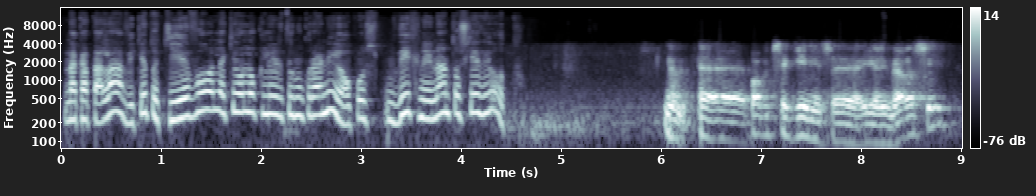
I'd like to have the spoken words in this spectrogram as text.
να καταλάβει και το Κίεβο αλλά και ολόκληρη την Ουκρανία, όπως δείχνει να είναι το σχέδιό του. Ναι, ε, ξεκίνησε η ενημέρωση ε,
